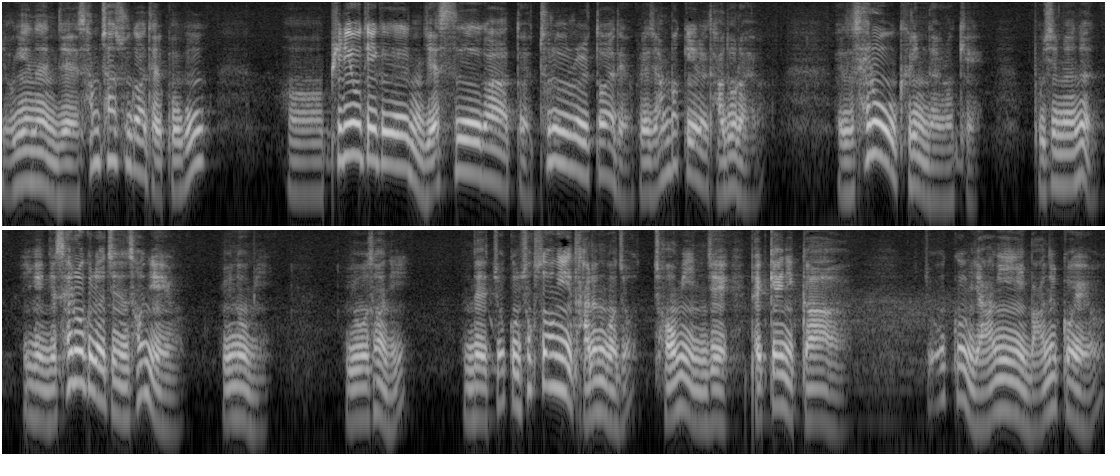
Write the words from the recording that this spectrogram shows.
여기는 이제 3차수가 될 거고 어, periodic은 yes가 떠요. true를 떠야 돼요. 그래서 한 바퀴를 다 돌아요. 그래서 새로 그립니다. 이렇게 보시면은 이게 이제 새로 그려지는 선이에요. 요 놈이 요 선이 근데 조금 속성이 다른 거죠. 점이 이제 100개니까 조금 양이 많을 거예요.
